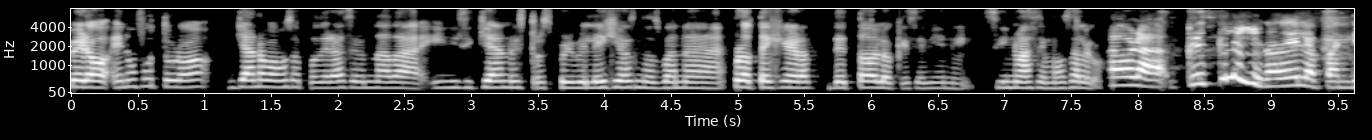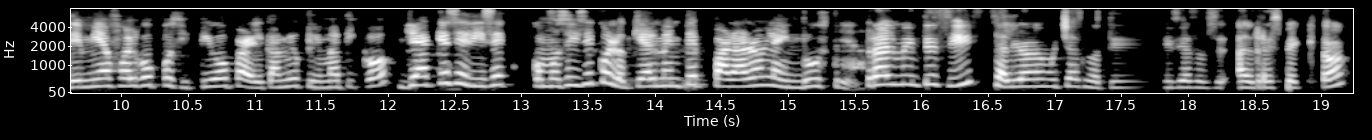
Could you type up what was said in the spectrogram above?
pero en un futuro ya no vamos a poder hacer nada y ni siquiera nuestros privilegios nos van a proteger de todo lo que se viene si no hacemos algo. Ahora, ¿crees que la llegada de la pandemia fue algo positivo para el cambio climático? Ya que se dice, como se dice coloquialmente, pararon la industria. Realmente sí, salieron muchas noticias al respecto.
